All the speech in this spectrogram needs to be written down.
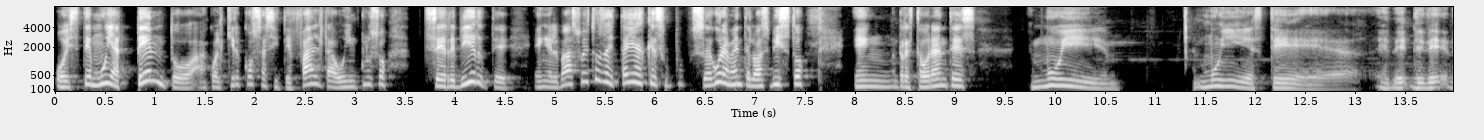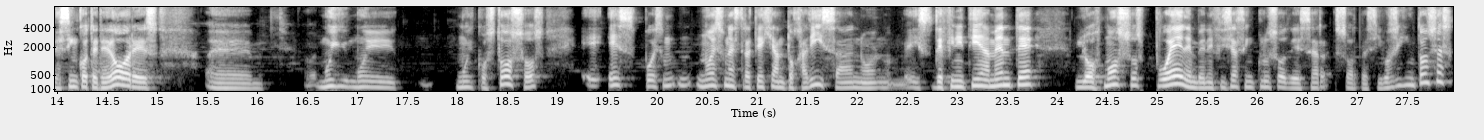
o esté muy atento a cualquier cosa si te falta o incluso servirte en el vaso. Estos detalles que seguramente lo has visto en restaurantes muy, muy este, eh, de, cinco tenedores, eh, muy, muy, muy costosos, eh, es, pues, no es una estrategia antojadiza, no, es definitivamente los mozos pueden beneficiarse incluso de ser sorpresivos. Y entonces,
